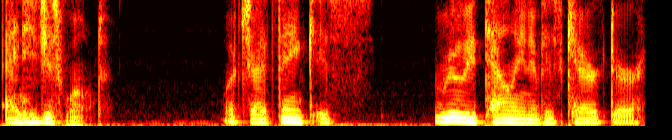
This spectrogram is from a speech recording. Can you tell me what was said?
and he just won't, which I think is really telling of his character.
